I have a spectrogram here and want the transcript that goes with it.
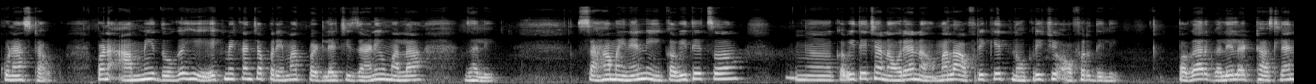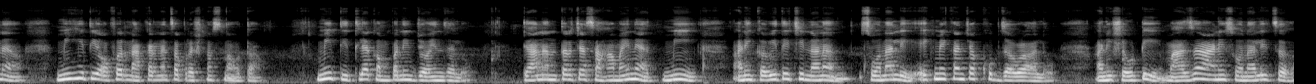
कुणास ठाऊक पण आम्ही दोघंही एकमेकांच्या प्रेमात पडल्याची जाणीव मला झाली. सहा महिन्यांनी कवितेचं कवितेच्या नवऱ्यानं मला आफ्रिकेत नोकरीची ऑफर दिली. पगार गलेलठ्ठ असल्यानं मीही ती ऑफर नाकारण्याचा प्रश्नच नव्हता. मी तिथल्या कंपनीत जॉईन झालो. त्यानंतरच्या सहा महिन्यात मी आणि कवितेची नणंद सोनाली एकमेकांच्या खूप जवळ आलो. आणि शेवटी माझं आणि सोनालीचं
